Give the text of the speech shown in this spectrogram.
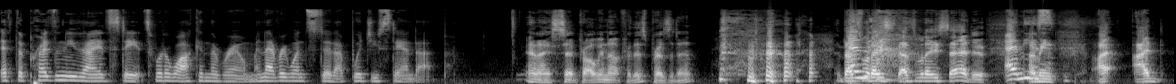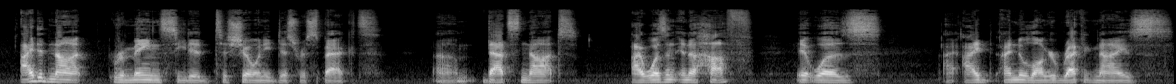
if the president of the United States were to walk in the room and everyone stood up, would you stand up? And I said, probably not for this president. that's and, what I. That's what I said. And I mean, I, I, I did not remain seated to show any disrespect. Um, that's not. I wasn't in a huff. It was. I, I, I no longer recognize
